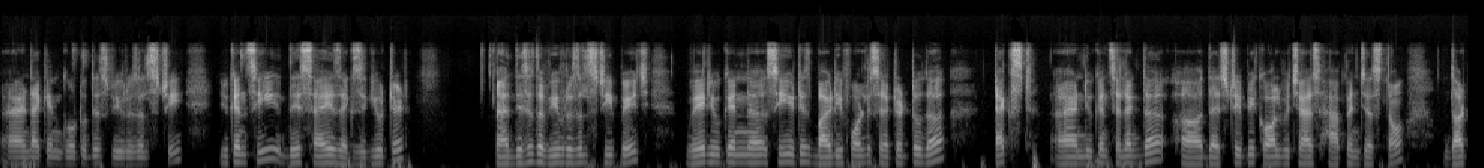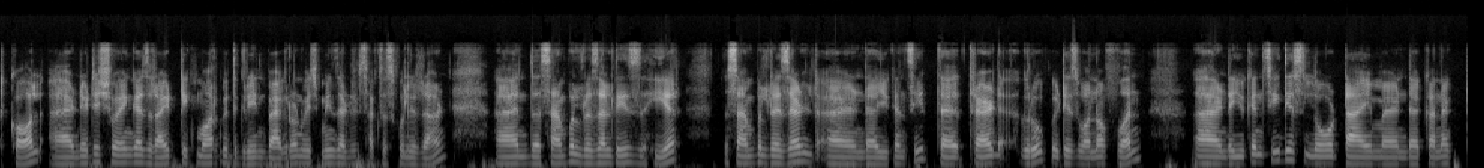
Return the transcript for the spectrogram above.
and I can go to this view results tree. You can see this is executed and this is the view results tree page where you can uh, see it is by default selected to the text and you can select the uh, the HTTP call which has happened just now that call and it is showing as right tick mark with green background which means that it successfully ran and the sample result is here the sample result and uh, you can see the thread group it is one of one. And you can see this load time and uh, connect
